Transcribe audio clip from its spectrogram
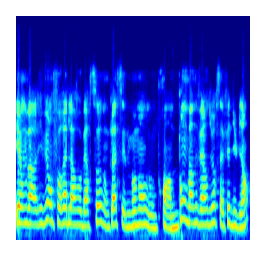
et on va arriver en forêt de la Roberto. Donc là, c'est le moment où on prend un bon bain de verdure, ça fait du bien.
